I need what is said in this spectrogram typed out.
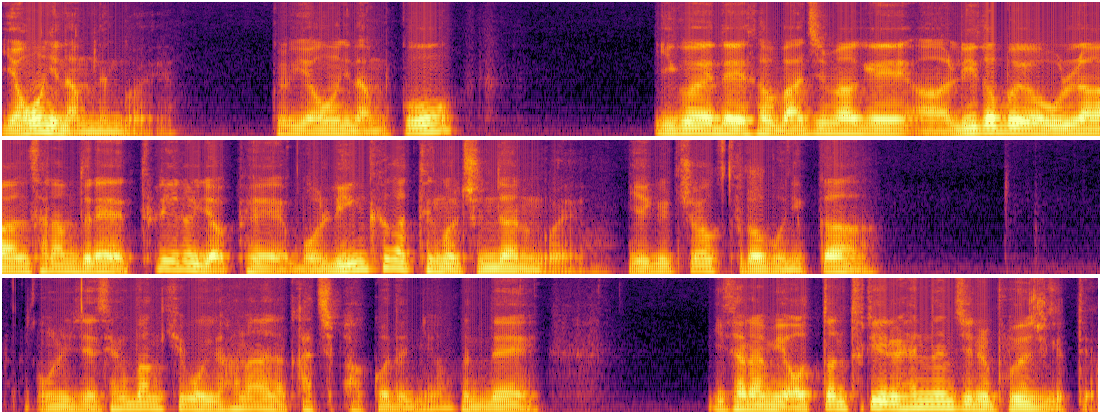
영원히 남는 거예요. 그리고 영원히 남고 이거에 대해서 마지막에 어, 리더보에 올라간 사람들의 트리를 옆에 뭐 링크 같은 걸 준다는 거예요. 얘기를 쭉 들어보니까 오늘 이제 생방 키고 하나하나 같이 봤거든요. 근데 이 사람이 어떤 트리를 했는지를 보여주겠대요.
